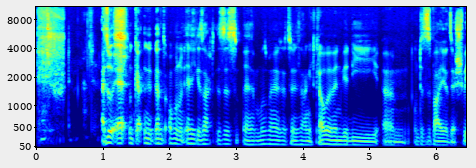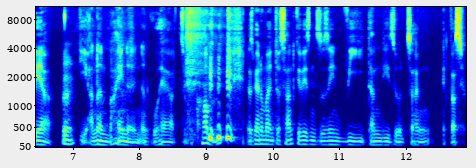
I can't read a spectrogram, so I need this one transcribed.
Das stimmt natürlich. Also äh, ga- ganz offen und ehrlich gesagt, ist es, äh, muss man ja dazu sagen, ich glaube, wenn wir die, ähm, und das war ja sehr schwer, Hm. die anderen Weine irgendwoher zu bekommen, das wäre nochmal interessant gewesen zu sehen, wie dann die sozusagen etwas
